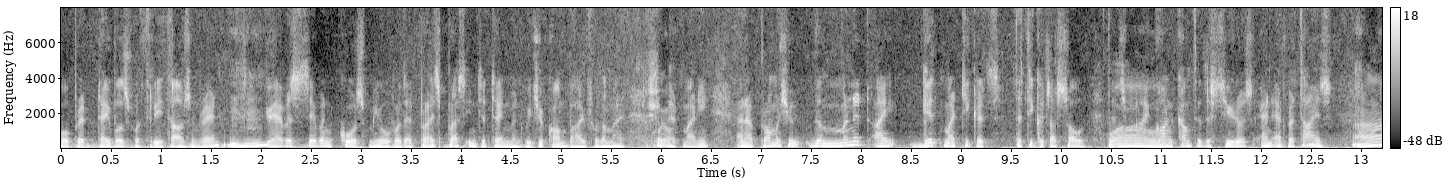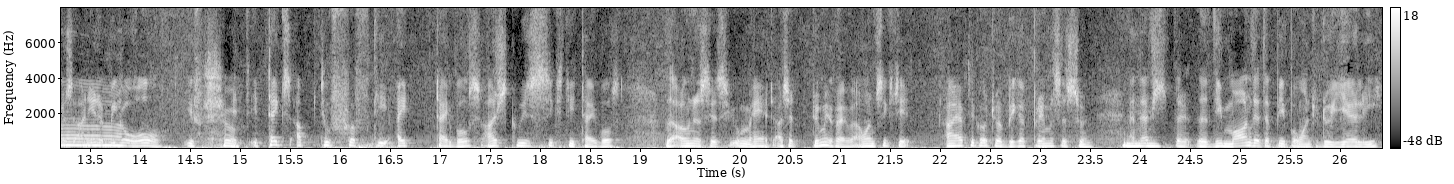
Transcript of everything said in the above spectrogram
corporate tables for three thousand rand. mm-hmm. You have a seven-course meal for that price, plus entertainment, which you can't buy for the money, Sure. for that money. And I promise you, the minute I get my tickets, the tickets are sold. That's why I can't come to the studios and advertise because I need a bigger Ah, hall. If Sure. it, it takes up to fifty-eight tables, I squeeze sixty tables. The owner says, "You're mad." I said, "Do me a favor. I want sixty. I have to go to a bigger premises soon." Mm. And that's the, the demand that the people want to do yearly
